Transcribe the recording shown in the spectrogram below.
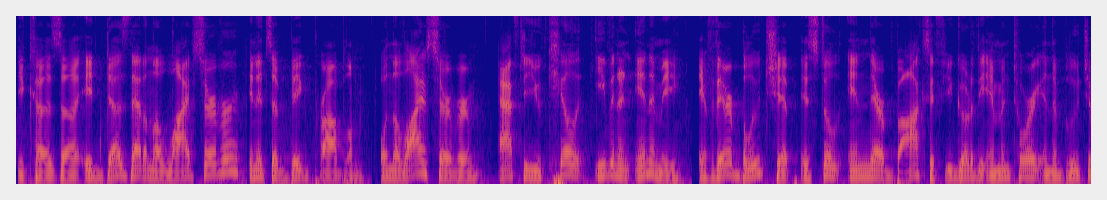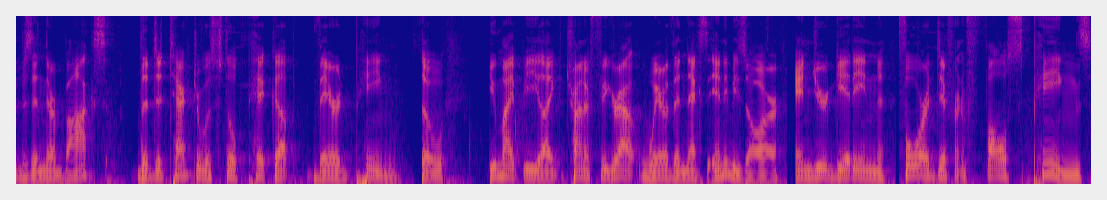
because uh, it does that on the live server and it's a big problem. On the live server, after you kill even an enemy, if their blue chip is still in their box, if you go to the inventory and the blue chip is in their box, the detector will still pick up their ping. So you might be like trying to figure out where the next enemies are and you're getting four different false pings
